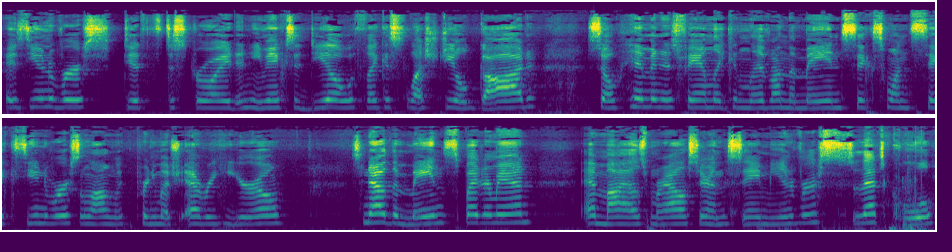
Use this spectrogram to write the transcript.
his universe gets destroyed and he makes a deal with like a celestial god so him and his family can live on the main 616 universe along with pretty much every hero. So now the main Spider-Man and Miles Morales are in the same universe, so that's cool.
